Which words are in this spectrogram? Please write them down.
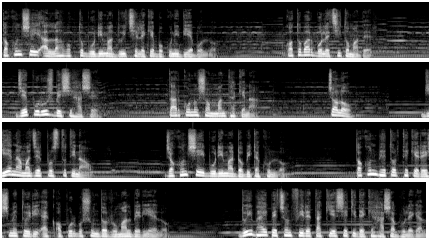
তখন সেই আল্লাহভক্ত বুড়িমা দুই ছেলেকে বকুনি দিয়ে বলল, কতবার বলেছি তোমাদের, যে পুরুষ বেশি হাসে, তার কোনো সম্মান থাকে না। চলো, গিয়ে নামাজের প্রস্তুতি নাও। যখন সেই বুড়িমা ডবিটা খুলল, তখন ভেতর থেকে রেশমে তৈরি এক অপূর্ব সুন্দর রুমাল বেরিয়ে এলো। দুই ভাই পেছন ফিরে তাকিয়ে সেটি দেখে হাসা ভুলে গেল।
